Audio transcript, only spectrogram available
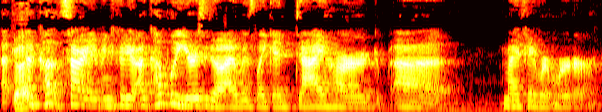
A, a, sorry, I mean, a couple years ago, I was like a diehard, uh, my favorite murder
